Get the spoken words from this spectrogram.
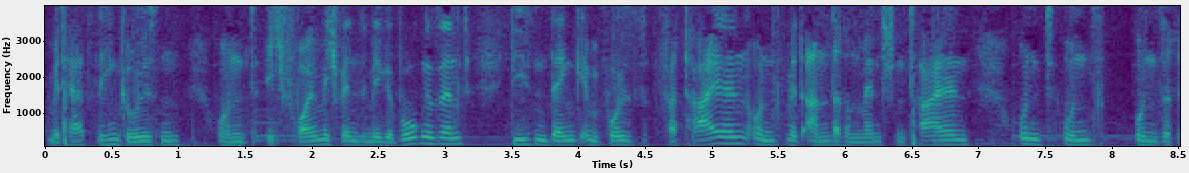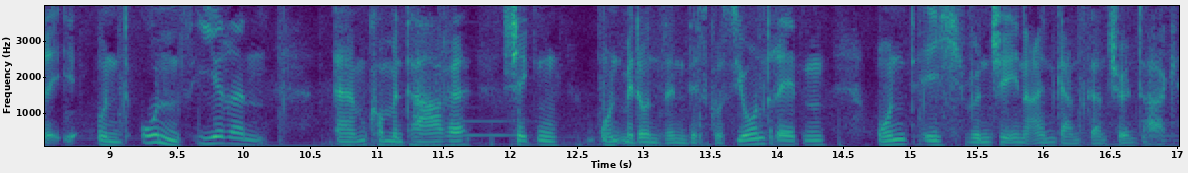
mit herzlichen Grüßen und ich freue mich, wenn Sie mir gewogen sind, diesen Denkimpuls verteilen und mit anderen Menschen teilen und uns unsere und uns ihren ähm, Kommentare schicken und mit uns in Diskussion treten. Und ich wünsche Ihnen einen ganz, ganz schönen Tag.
